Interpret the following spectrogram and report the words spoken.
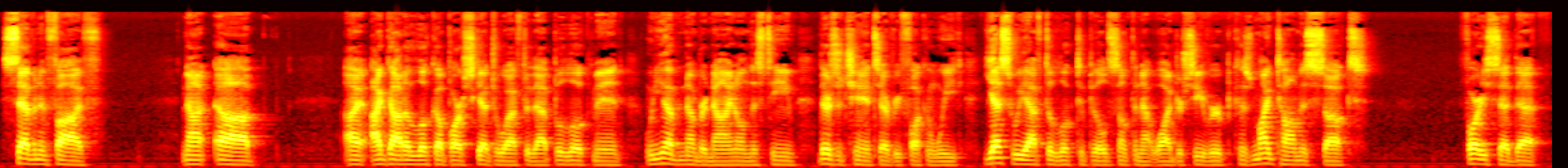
Seven and five. Not uh, I, I got to look up our schedule after that. But look, man, when you have number nine on this team, there's a chance every fucking week. Yes, we have to look to build something at wide receiver because Mike Thomas sucks. I've already said that.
